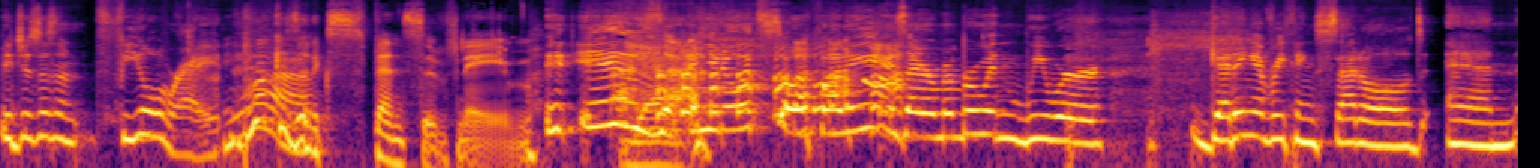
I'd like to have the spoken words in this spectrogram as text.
it just doesn't feel right. brooke is an expensive name It is. And you know what's so funny is I remember when we were getting everything settled, and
